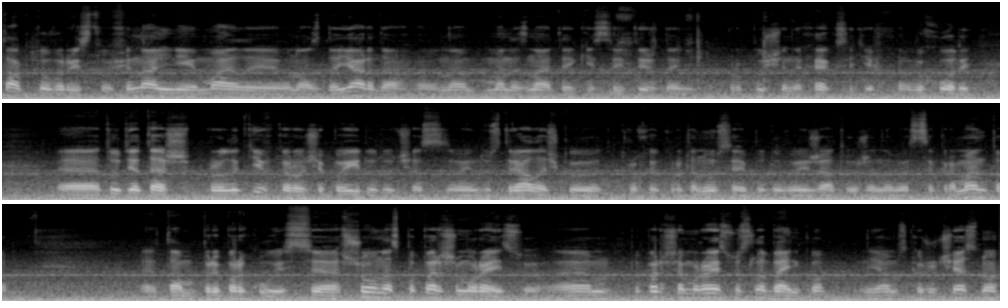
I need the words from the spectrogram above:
Так, товариство, фінальні майли у нас до ярда. В мене, знаєте, якийсь цей тиждень пропущених екситів виходить. Е, Тут я теж пролетів, коротше, поїду тут зараз індустріалочкою, трохи крутануся і буду виїжджати вже на весь Сакраменто. Е, Там припаркуюсь. Що у нас по першому рейсу? Ем, По першому рейсу слабенько, я вам скажу чесно.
